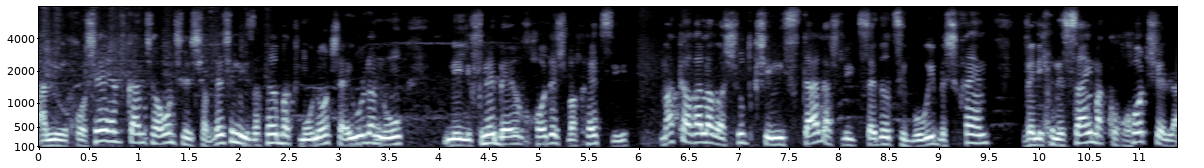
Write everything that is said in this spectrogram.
אני חושב כאן שרון ששווה שניזכר בתמונות שהיו לנו מלפני בערך חודש וחצי, מה קרה לרשות כשהיא ניסתה להשליט סדר ציבורי בשכם ונכנסה עם הכוחות שלה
